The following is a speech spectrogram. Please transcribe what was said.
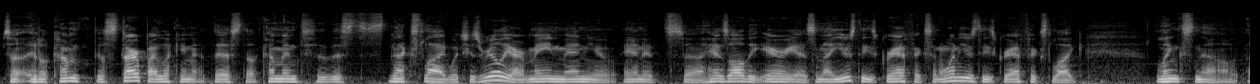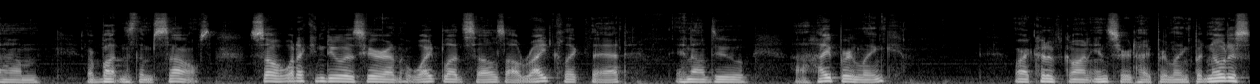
So it'll come. They'll start by looking at this. They'll come into this next slide, which is really our main menu, and it uh, has all the areas. And I use these graphics, and I want to use these graphics like links now um, or buttons themselves. So what I can do is here on the white blood cells, I'll right click that and I'll do a hyperlink or I could have gone insert hyperlink, but notice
